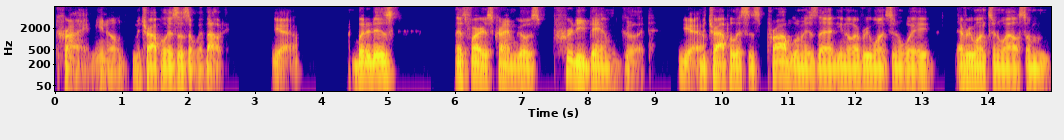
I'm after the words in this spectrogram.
crime. You know, Metropolis isn't without it, Yeah. But it is, as far as crime goes, pretty damn good. Yeah. Metropolis's problem is that you know every once in a way, every once in a while, some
